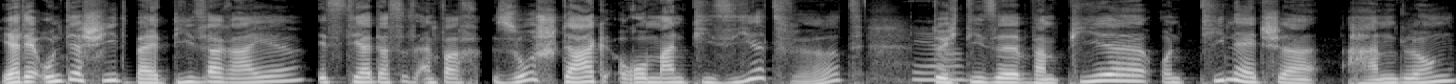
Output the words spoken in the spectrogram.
Ja, der Unterschied bei dieser Reihe ist ja, dass es einfach so stark romantisiert wird Ja. durch diese Vampir- und Teenager-Handlung,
